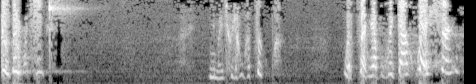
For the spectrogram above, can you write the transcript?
更对不起你们，就让我走吧，我再也不会干坏事了。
